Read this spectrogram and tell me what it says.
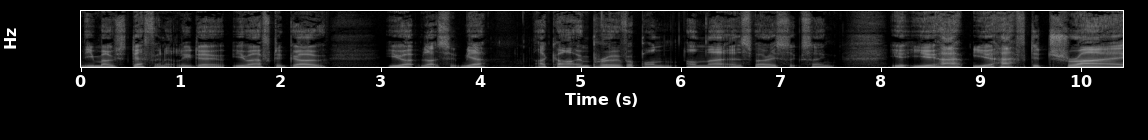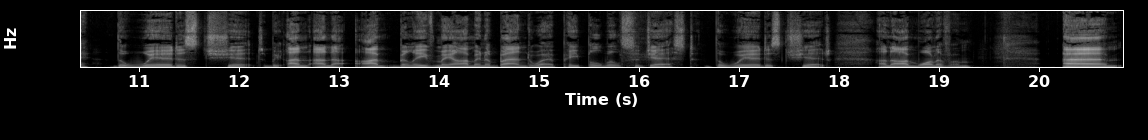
You most definitely do. You have to go. You have, that's yeah. I can't improve upon on that. It's very succinct. You you have you have to try the weirdest shit. And and I believe me, I'm in a band where people will suggest the weirdest shit, and I'm one of them. Um,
